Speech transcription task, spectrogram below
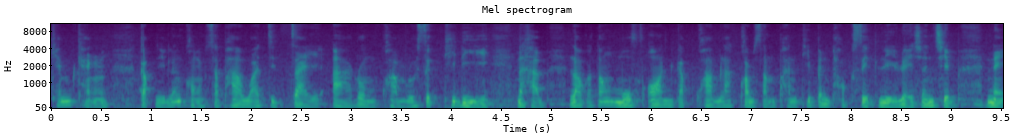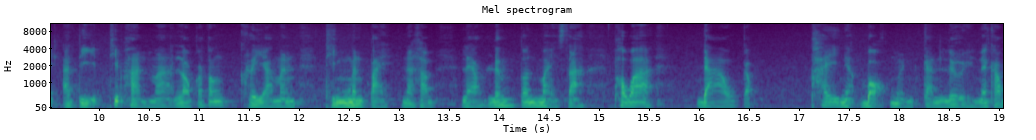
เข้มแข็ง กับในเรื่องของสภาวะจิตใจอารมณ์ความรู้สึกที่ดีนะครับ เราก็ต้อง move on กับความรักความสัมพันธ์ที่เป็น toxic relationship ในอดีตที่ผ่านมา เราก็ต้องเคลียร์มันทิ้งมันไปนะครับ แล้วเริ่มต้นใหม่ซะ เพราะว่าดาวกับ ไพ่เนี่ยบอกเหมือนกันเลยนะครับ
